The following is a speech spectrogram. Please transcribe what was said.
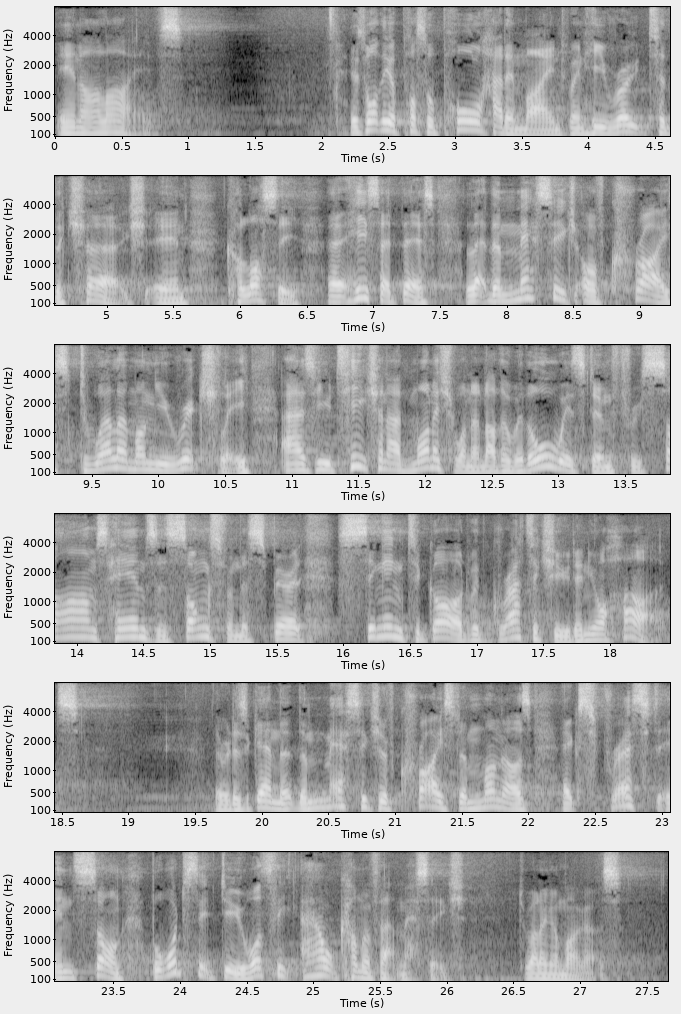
in our lives. Is what the Apostle Paul had in mind when he wrote to the church in Colossae. Uh, he said this Let the message of Christ dwell among you richly as you teach and admonish one another with all wisdom through psalms, hymns, and songs from the Spirit, singing to God with gratitude in your hearts. There it is again, that the message of Christ among us expressed in song. But what does it do? What's the outcome of that message dwelling among us?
